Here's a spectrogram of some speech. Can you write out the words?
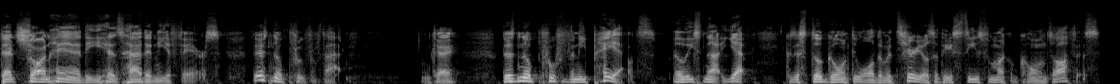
that Sean Hannity has had any affairs. There's no proof of that. Okay? There's no proof of any payouts, at least not yet, because they're still going through all the materials that they seized from Michael Cohen's office.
